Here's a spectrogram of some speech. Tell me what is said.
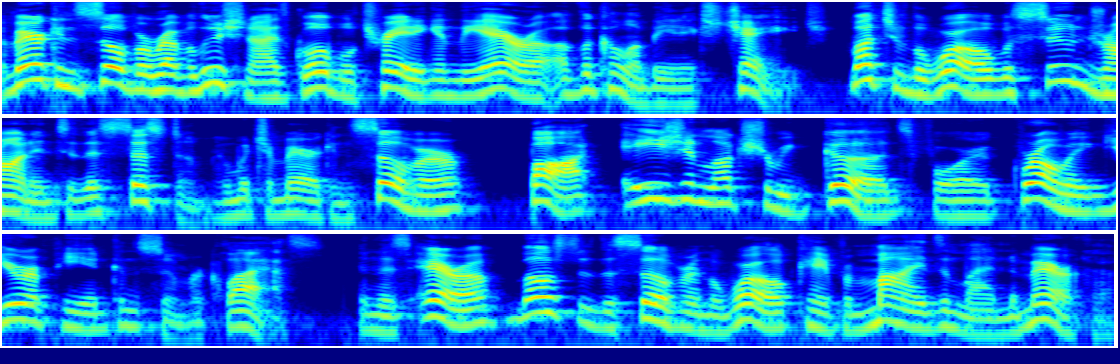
American silver revolutionized global trading in the era of the Columbian Exchange. Much of the world was soon drawn into this system, in which American silver bought Asian luxury goods for a growing European consumer class. In this era, most of the silver in the world came from mines in Latin America.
